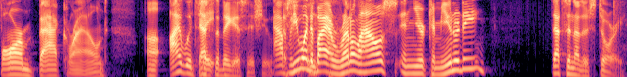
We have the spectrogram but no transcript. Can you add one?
farm background, uh, I would say That's the biggest issue. If you want to buy a rental house in your community, that's another story.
